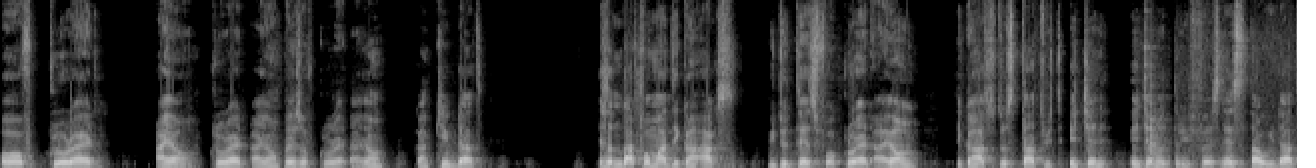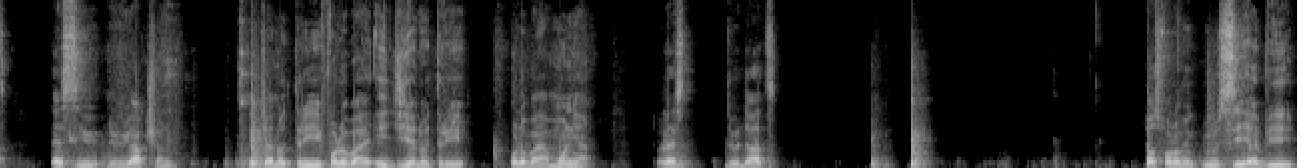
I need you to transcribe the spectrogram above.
Of chloride ion. Chloride ion, presence of chloride ion. Can keep that. There's another format they can ask you to test for chloride ion. They can ask you to start with HN, HNO3 first. Let's start with that. Let's see the reaction. HNO3 followed by AgNO3 followed by ammonia. Let's do that. Just follow me. You see every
